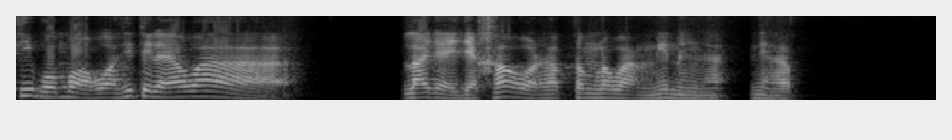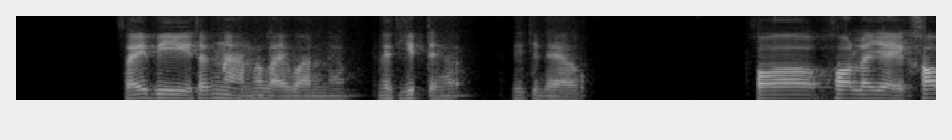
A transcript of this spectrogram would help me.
ที่ผมบอกว่าที่ที่แล้วว่ารายใหญ่จะเข้านะครับ ต้องระวังนิดนึงครับเนี่ยครับไซบีตั้งนานมาหลายวันนะครับในอาทิตย์นะครับอาทิตย์ที่แล้ว พอพอรายใหญ่เข้า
